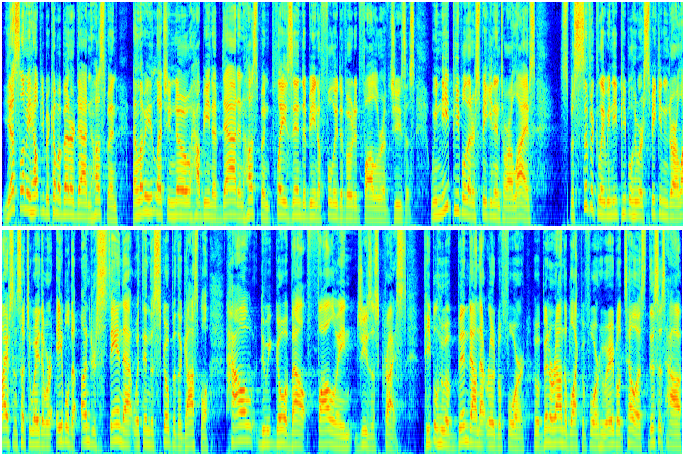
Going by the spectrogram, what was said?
Yes, let me help you become a better dad and husband, and let me let you know how being a dad and husband plays into being a fully devoted follower of Jesus. We need people that are speaking into our lives. Specifically, we need people who are speaking into our lives in such a way that we're able to understand that within the scope of the gospel. How do we go about following Jesus Christ? People who have been down that road before, who have been around the block before, who are able to tell us this is how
